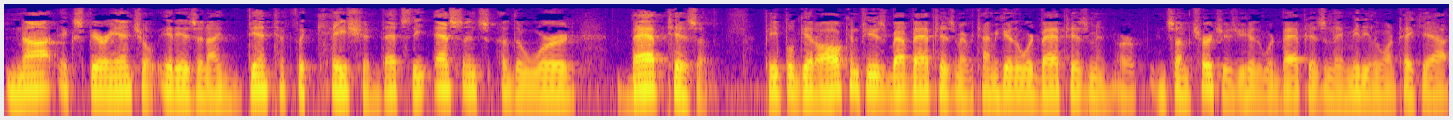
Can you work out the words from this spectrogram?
not experiential. It is an identification. That's the essence of the word baptism. People get all confused about baptism. Every time you hear the word baptism, or in some churches you hear the word baptism, they immediately want to take you out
